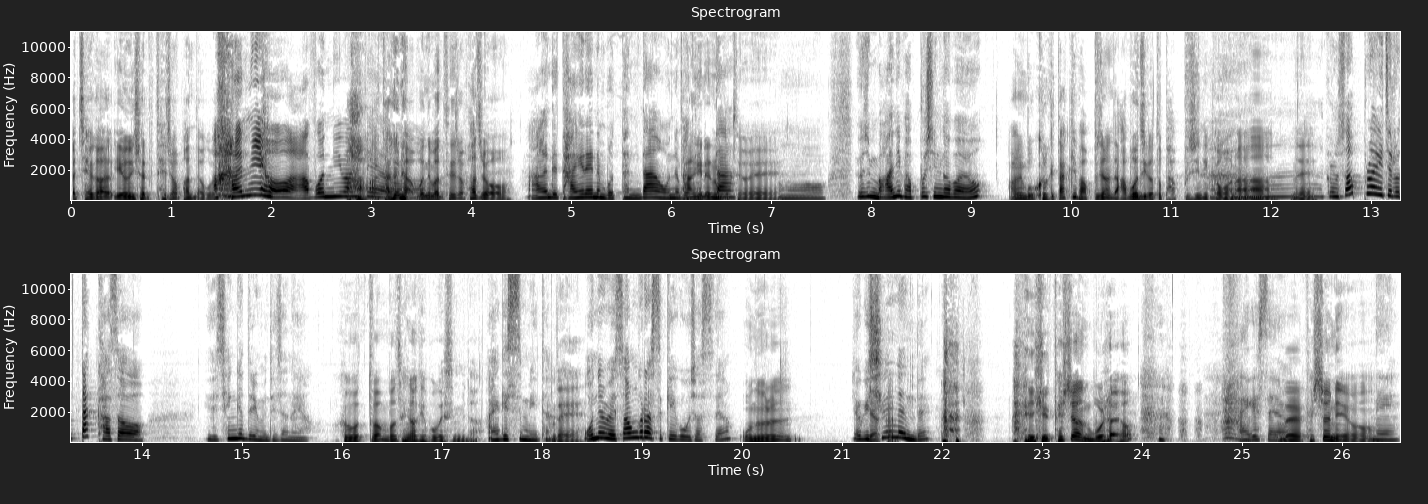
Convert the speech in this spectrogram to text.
아, 제가 예은 씨한테 대접한다고요? 아니요, 아버님한테요. 아, 당연히 아버님한테 대접하죠. 아, 근데 당일에는 못한다. 오늘 당일에는 못했다. 못해요. 예. 어, 요즘 많이 바쁘신가 봐요. 아니 뭐 그렇게 딱히 바쁘지 않은데 아버지가 또 바쁘시니까 워낙. 아, 네. 그럼 서프라이즈로 딱 가서 이제 챙겨드리면 되잖아요. 그것도 한번 생각해 보겠습니다. 알겠습니다. 네. 오늘 왜 선글라스 끼고 오셨어요? 오늘은 여기 약간- 실내인데. 이게 패션 몰라요? 알겠어요. 네, 패션이에요. 네.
